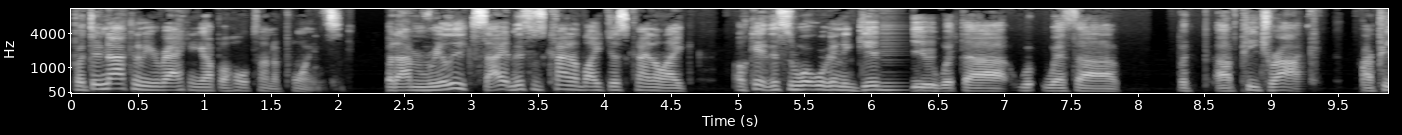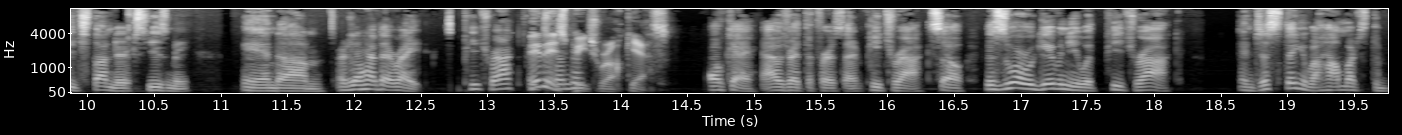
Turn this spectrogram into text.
but they're not going to be racking up a whole ton of points. But I'm really excited. This is kind of like just kind of like okay, this is what we're going to give you with uh with uh with uh, Peach Rock or Peach Thunder, excuse me. And um, or did I have that right? Peach Rock. Peach it is Thunder? Peach Rock. Yes. Okay, I was right the first time. Peach Rock. So this is what we're giving you with Peach Rock, and just think about how much the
